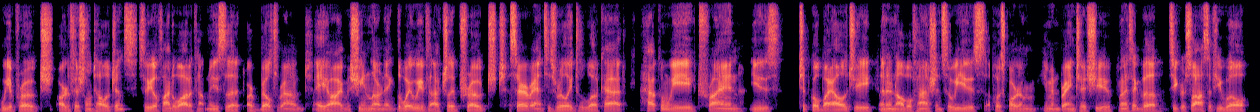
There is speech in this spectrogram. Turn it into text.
we approach artificial intelligence. So you'll find a lot of companies that are built around AI, machine learning. The way we've actually approached Cerevance is really to look at how can we try and use typical biology in a novel fashion. So we use postmortem human brain tissue. And I think the secret sauce, if you will,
